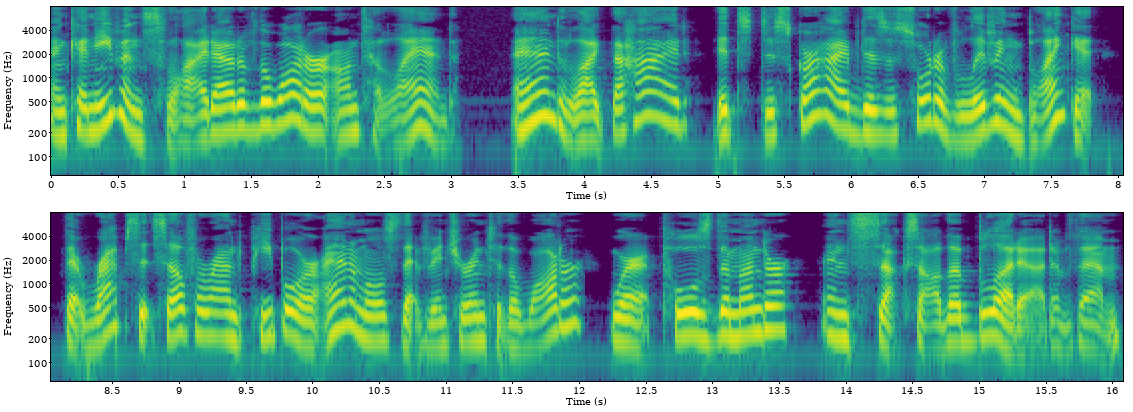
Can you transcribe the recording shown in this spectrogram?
and can even slide out of the water onto land. And like the hide, it's described as a sort of living blanket that wraps itself around people or animals that venture into the water, where it pulls them under and sucks all the blood out of them.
